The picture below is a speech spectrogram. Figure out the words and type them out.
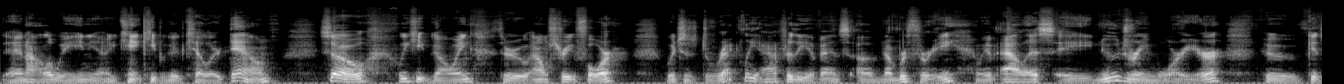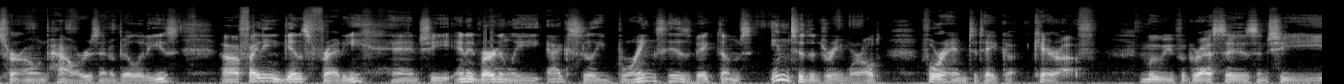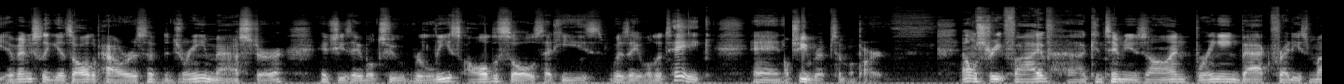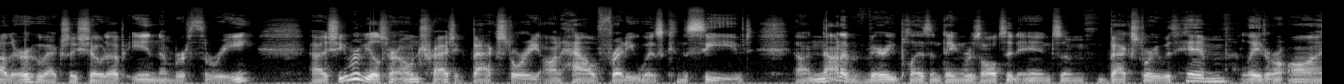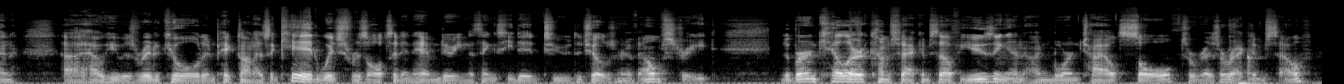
and Halloween, you know, you can't keep a good killer down. So we keep going through Elm Street 4, which is directly after the events of number 3. We have Alice, a new dream warrior who gets her own powers and abilities, uh, fighting against Freddy, and she inadvertently actually brings his victims into the dream world for him to take care of movie progresses and she eventually gets all the powers of the Dream Master and she's able to release all the souls that he was able to take and she rips him apart. Elm Street 5 uh, continues on, bringing back Freddy's mother, who actually showed up in number 3. Uh, she reveals her own tragic backstory on how Freddy was conceived. Uh, not a very pleasant thing, resulted in some backstory with him later on, uh, how he was ridiculed and picked on as a kid, which resulted in him doing the things he did to the children of Elm Street. The Burn Killer comes back himself using an unborn child's soul to resurrect himself.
